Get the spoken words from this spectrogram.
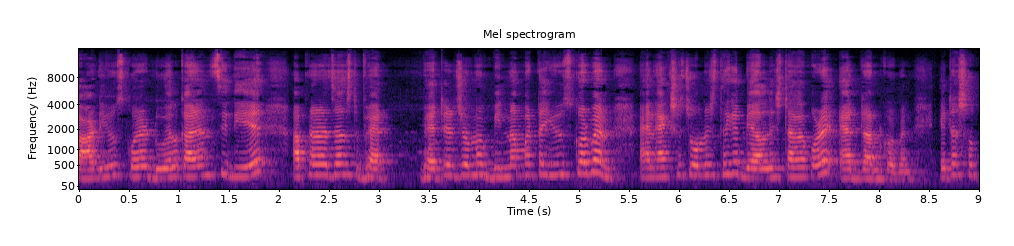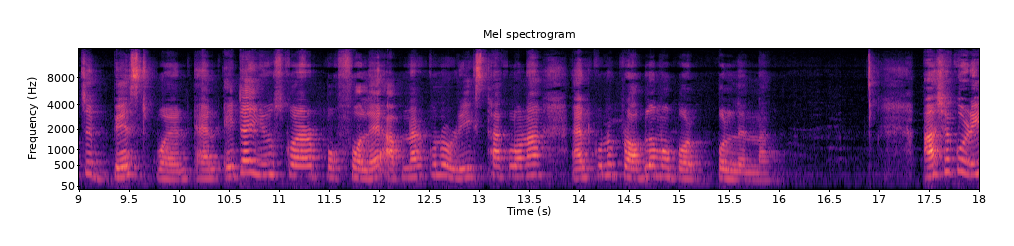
কার্ড ইউজ করে ডুয়েল কারেন্সি দিয়ে আপনারা জাস্ট ভ্যাট ভ্যাটের জন্য বিন নাম্বারটা ইউজ করবেন অ্যান্ড একশো চল্লিশ থেকে বিয়াল্লিশ টাকা করে অ্যাড রান করবেন। এটা সবচেয়ে বেস্ট পয়েন্ট অ্যান্ড এটা ইউজ করার ফলে আপনার কোনো রিস্ক থাকল না অ্যান্ড কোনো প্রবলেমও পড়লেন না। আশা করি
